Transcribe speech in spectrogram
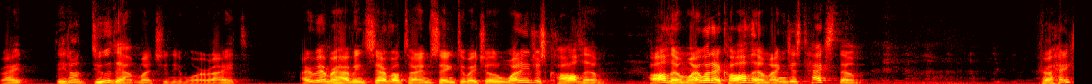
right? They don't do that much anymore, right? I remember having several times saying to my children, why don't you just call them? Call them. Why would I call them? I can just text them. right?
